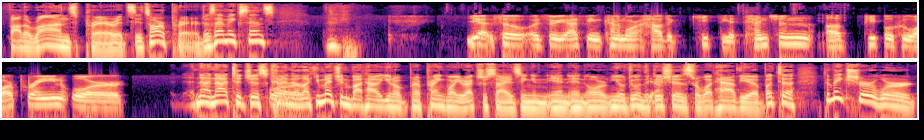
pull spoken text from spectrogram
Father Ron's prayer. It's, it's our prayer. Does that make sense? Yeah. So, so you're asking kind of more how to keep the attention of people who are praying or not not to just kind of like you mentioned about how you know praying while you're exercising and, and, and or you know doing the yeah. dishes or what have you, but to to make sure we're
